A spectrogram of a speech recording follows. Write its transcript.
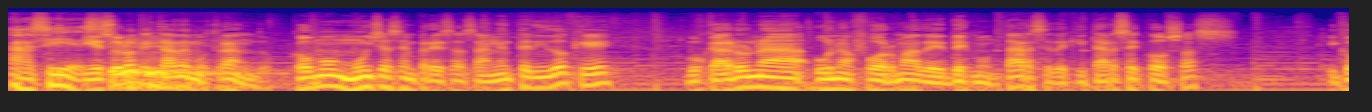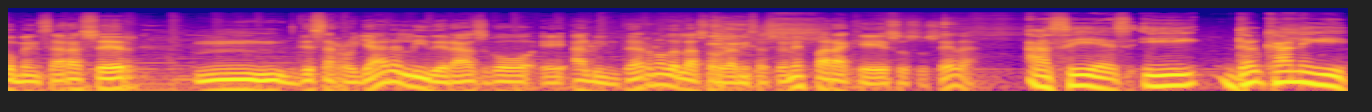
Así es. Y eso es lo que está demostrando, cómo muchas empresas han tenido que buscar una, una forma de desmontarse, de quitarse cosas y comenzar a hacer, mm, desarrollar el liderazgo eh, a lo interno de las organizaciones para que eso suceda. Así es. Y Del Carnegie,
